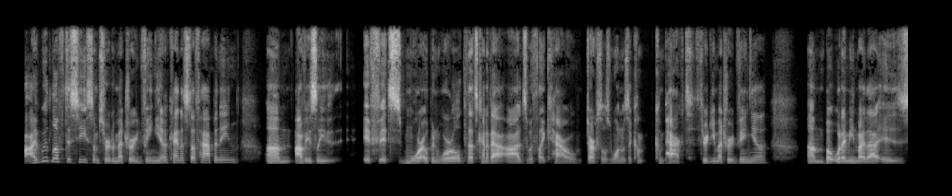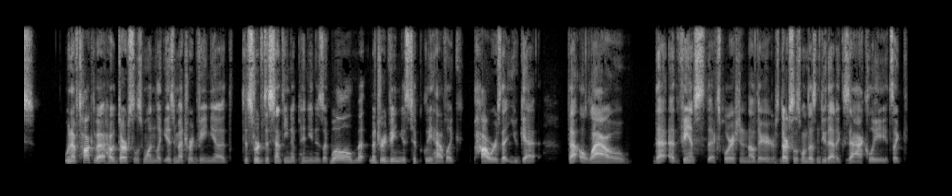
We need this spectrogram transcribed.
I would love to see some sort of Metroidvania kind of stuff happening. Um, obviously, if it's more open world, that's kind of at odds with like how Dark Souls One was a com- compact 3D Metroidvania. Um, but what I mean by that is when I've talked about how Dark Souls One like is a Metroidvania, the sort of dissenting opinion is like, well, Met- Metroidvanias typically have like powers that you get that allow that advance the exploration in other areas. Dark Souls One doesn't do that exactly. It's like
